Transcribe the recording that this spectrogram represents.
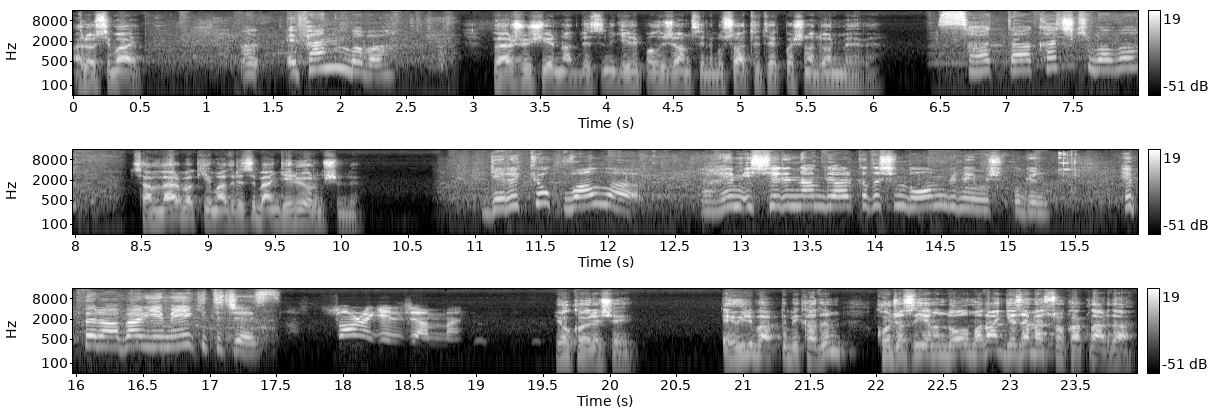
Alo Simay. Efendim baba. Ver şu iş yerinin adresini gelip alacağım seni. Bu saatte tek başına dönme eve. Saat daha kaç ki baba? Sen ver bakayım adresi ben geliyorum şimdi. Gerek yok valla. Ya hem iş yerinden bir arkadaşın doğum günüymüş bugün. Hep beraber yemeğe gideceğiz. Sonra geleceğim ben. Yok öyle şey. Evli barklı bir kadın kocası yanında olmadan gezemez sokaklarda.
